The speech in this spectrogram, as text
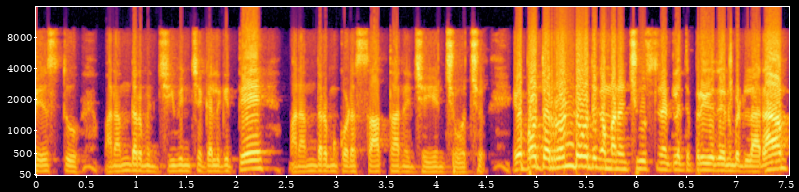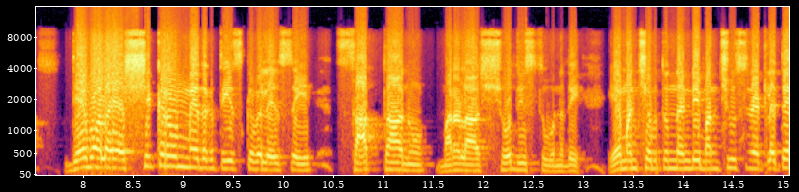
చేస్తూ మనందరం జీవించగలిగితే మనందరం కూడా సాతాన్ని జయించవచ్చు. ఇకపోతే రెండవదిగా మనం చూసినట్లయితే ప్రియదేని బిడ్డలారా దేవాలయ శిఖరం మీదకు తీసుకువెళ్ళేసి సాత్తాను మరలా శోధిస్తూ ఉన్నది. ఏమని చెబుతుందండి? మనం చూసినట్లయితే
